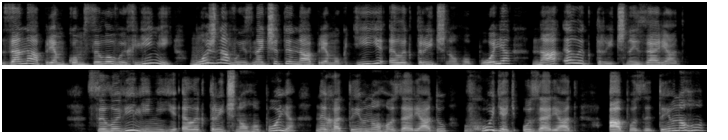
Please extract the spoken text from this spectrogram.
За напрямком силових ліній можна визначити напрямок дії електричного поля на електричний заряд. Силові лінії електричного поля негативного заряду входять у заряд, а позитивного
